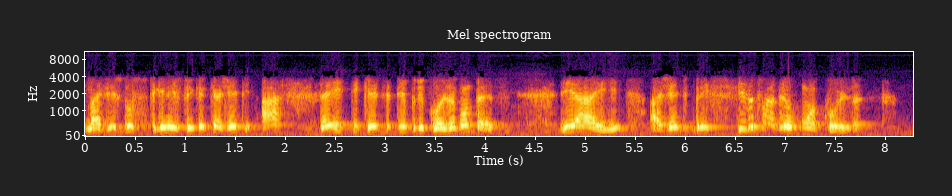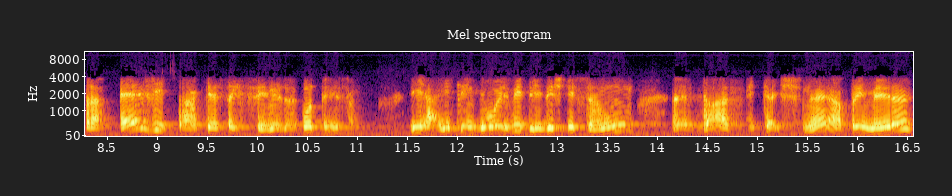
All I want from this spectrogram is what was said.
mas isso não significa que a gente aceite que esse tipo de coisa acontece. E aí a gente precisa fazer alguma coisa para evitar que essas cenas aconteçam. E aí tem duas medidas que são é, básicas. Né? A primeira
